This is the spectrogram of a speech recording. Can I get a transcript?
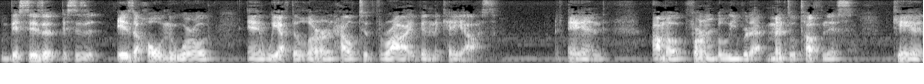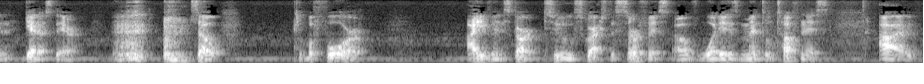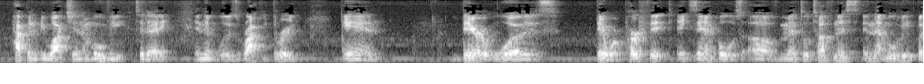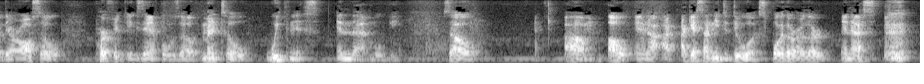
This is a this is a, is a whole new world and we have to learn how to thrive in the chaos. And I'm a firm believer that mental toughness can get us there. so, before I even start to scratch the surface of what is mental toughness, I happened to be watching a movie today, and it was Rocky 3. And there was there were perfect examples of mental toughness in that movie, but there are also perfect examples of mental weakness in that movie. So, um, oh, and I, I, guess I need to do a spoiler alert, and that's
